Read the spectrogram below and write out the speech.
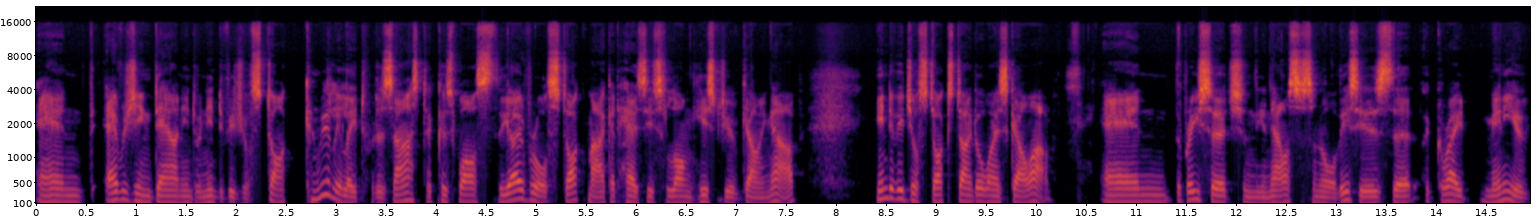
And averaging down into an individual stock can really lead to a disaster because, whilst the overall stock market has this long history of going up, individual stocks don't always go up. And the research and the analysis and all this is that a great many of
